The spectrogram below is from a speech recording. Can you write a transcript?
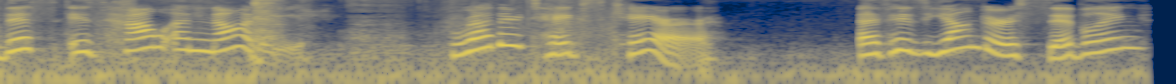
This is how a naughty brother takes care of his younger sibling.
